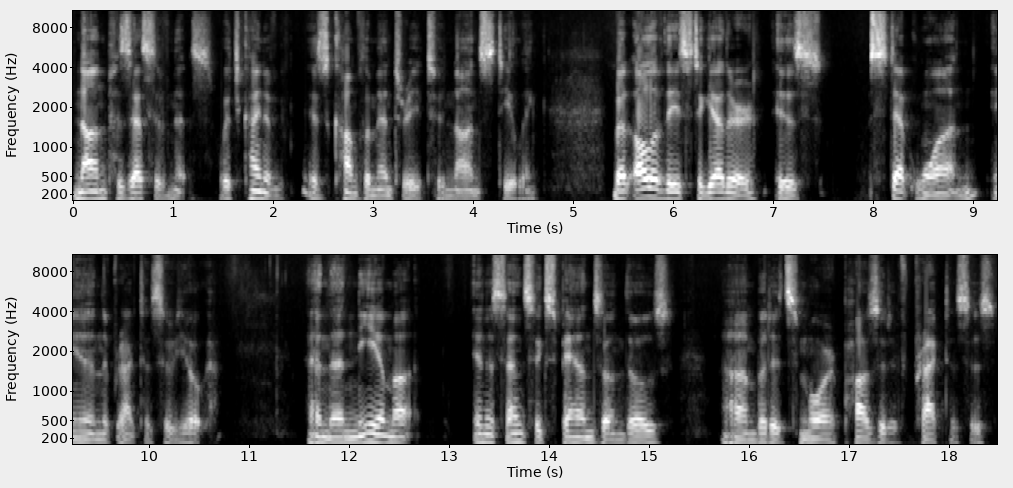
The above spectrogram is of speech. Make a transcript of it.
non possessiveness, which kind of is complementary to non stealing. But all of these together is step one in the practice of yoga. And then niyama, in a sense, expands on those, um, but it's more positive practices.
